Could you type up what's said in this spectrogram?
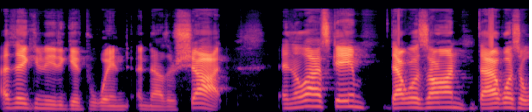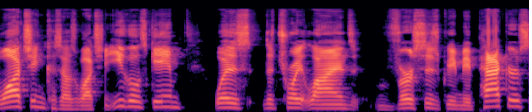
I think you need to give Dwayne another shot. In the last game that was on, that I wasn't watching because I was watching the Eagles game, was Detroit Lions versus Green Bay Packers.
